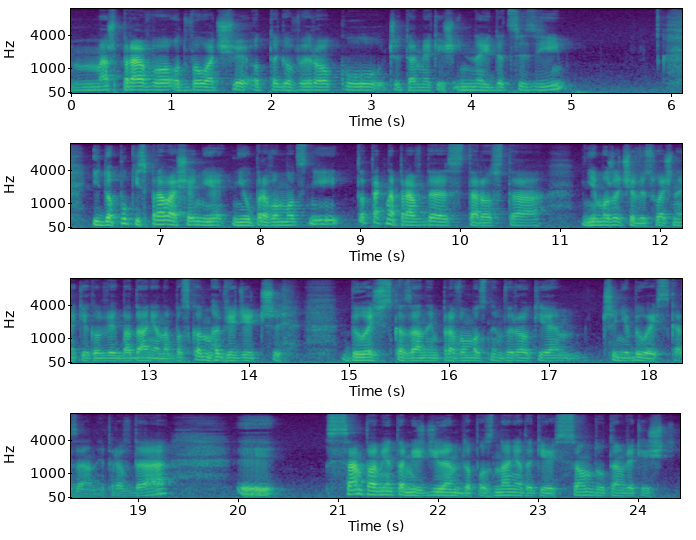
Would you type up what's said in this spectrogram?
masz prawo odwołać się od tego wyroku, czy tam jakiejś innej decyzji i dopóki sprawa się nie, nie uprawomocni, to tak naprawdę starosta nie może Cię wysłać na jakiekolwiek badania, no bo skąd ma wiedzieć, czy byłeś skazanym prawomocnym wyrokiem, czy nie byłeś skazany, prawda? Y, sam pamiętam, jeździłem do Poznania, do jakiegoś sądu, tam w jakiejś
